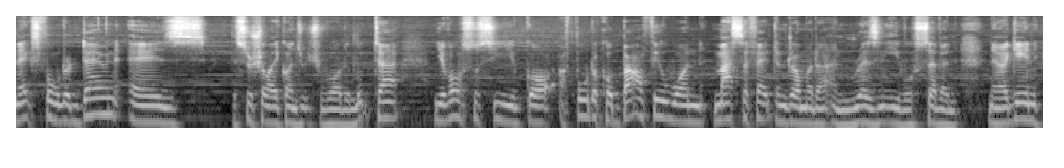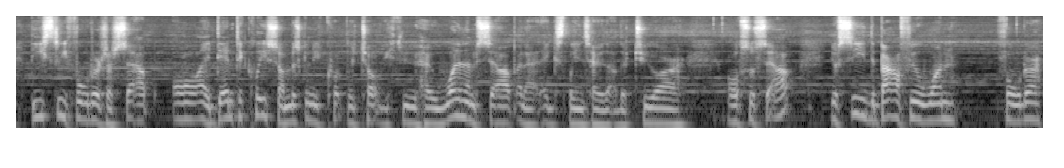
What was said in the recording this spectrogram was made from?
next folder down is the social icons which we've already looked at. You've also see you've got a folder called Battlefield 1, Mass Effect Andromeda and Resident Evil 7. Now again, these three folders are set up all identically, so I'm just going to quickly talk you through how one of them set up and that explains how the other two are also set up. You'll see the Battlefield 1 folder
